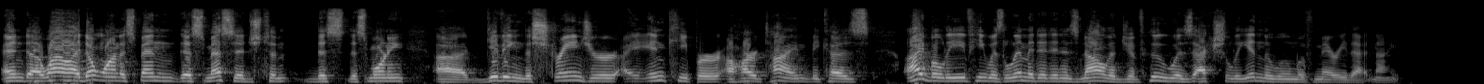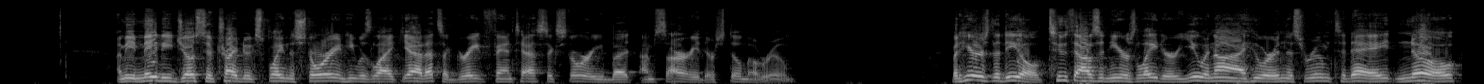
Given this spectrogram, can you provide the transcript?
And uh, while I don't want to spend this message to this this morning uh, giving the stranger uh, innkeeper a hard time because I believe he was limited in his knowledge of who was actually in the womb of Mary that night. I mean, maybe Joseph tried to explain the story and he was like, Yeah, that's a great, fantastic story, but I'm sorry, there's still no room. But here's the deal 2,000 years later, you and I, who are in this room today, know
